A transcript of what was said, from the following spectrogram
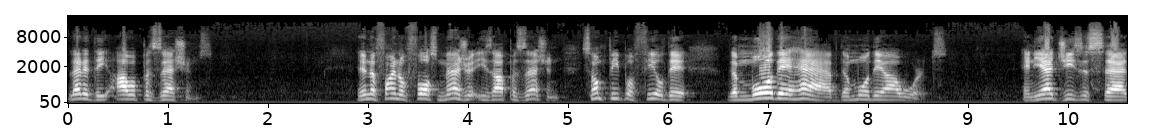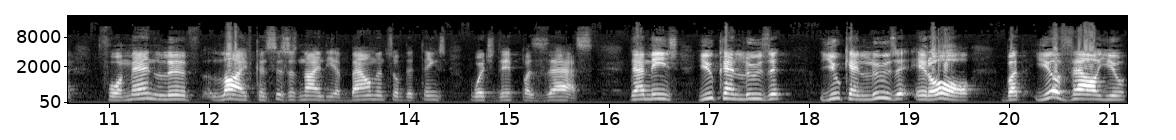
Let it be our possessions. Then the final false measure is our possession. Some people feel that the more they have, the more they are worth. And yet Jesus said, For a man live life consists not in the abundance of the things which they possess. That means you can lose it, you can lose it all, but your value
